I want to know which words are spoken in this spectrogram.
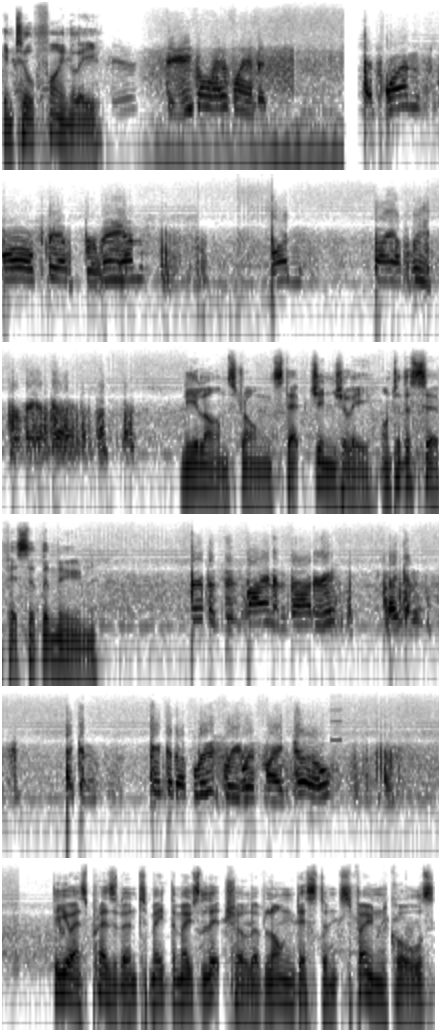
until finally, the Eagle has landed. It's one small step for man, one giant leap for mankind. Neil Armstrong stepped gingerly onto the surface of the moon. Surface is fine and powdery. I can, I can pick it up loosely with my toe. The US president made the most literal of long-distance phone calls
